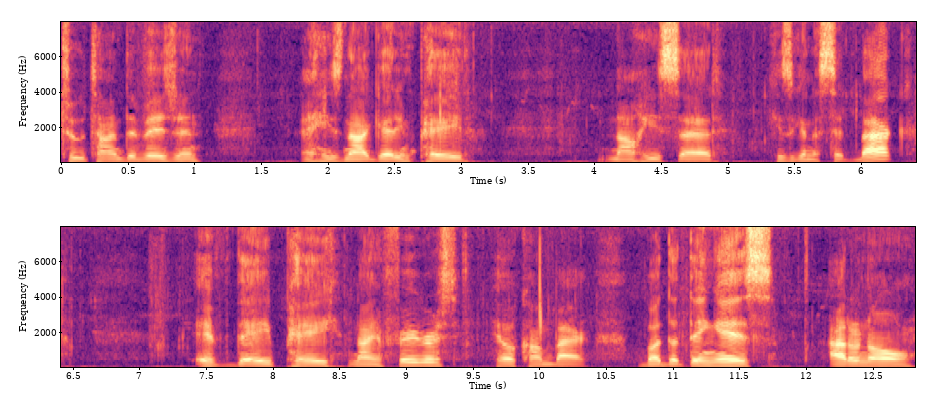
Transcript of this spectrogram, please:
two-time division, and he's not getting paid. Now he said he's gonna sit back. If they pay nine figures, he'll come back. But the thing is, I don't know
